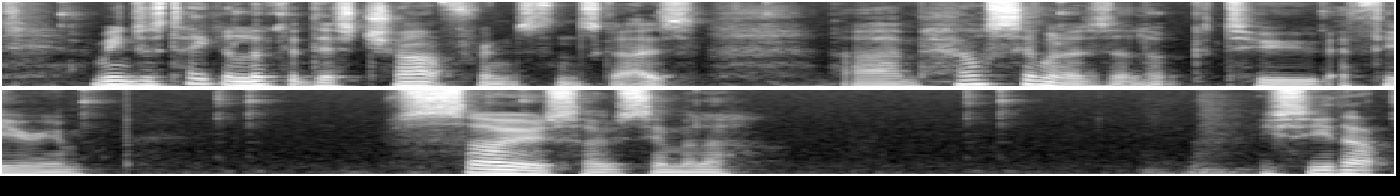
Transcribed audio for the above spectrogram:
I mean, just take a look at this chart, for instance, guys. Um, how similar does it look to Ethereum? So, so similar. You see that?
